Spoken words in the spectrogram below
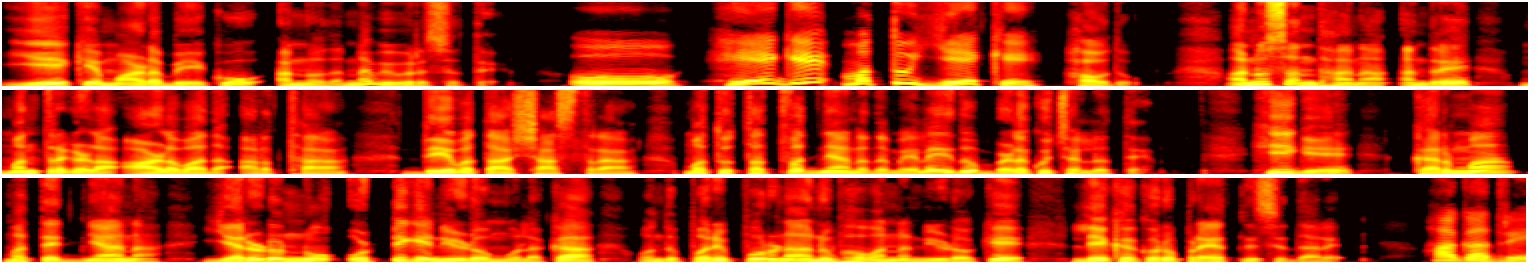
ಏಕೆ ಮಾಡಬೇಕು ಅನ್ನೋದನ್ನ ವಿವರಿಸುತ್ತೆ. ಓ ಹೇಗೆ ಮತ್ತು ಏಕೆ? ಹೌದು. ಅನುಸಂಧಾನ ಅಂದ್ರೆ ಮಂತ್ರಗಳ ಆಳವಾದ ಅರ್ಥ ದೇವತಾಶಾಸ್ತ್ರ ಮತ್ತು ತತ್ವಜ್ಞಾನದ ಮೇಲೆ ಇದು ಬೆಳಕು ಚೆಲ್ಲುತ್ತೆ. ಹೀಗೆ ಕರ್ಮ ಮತ್ತೆ ಜ್ಞಾನ ಎರಡನ್ನೂ ಒಟ್ಟಿಗೆ ನೀಡೋ ಮೂಲಕ ಒಂದು ಪರಿಪೂರ್ಣ ಅನುಭವನ್ನ ನೀಡೋಕೆ ಲೇಖಕರು ಪ್ರಯತ್ನಿಸಿದ್ದಾರೆ. ಹಾಗಾದ್ರೆ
